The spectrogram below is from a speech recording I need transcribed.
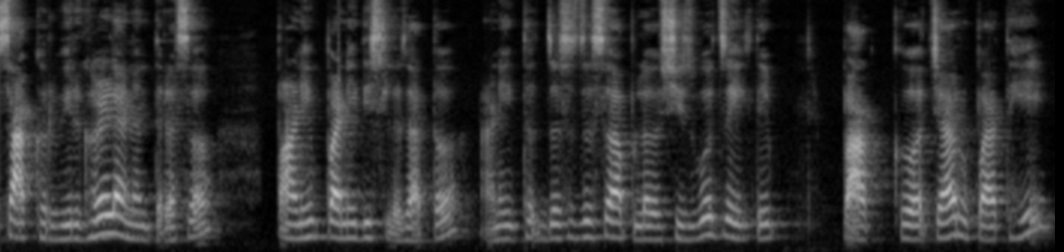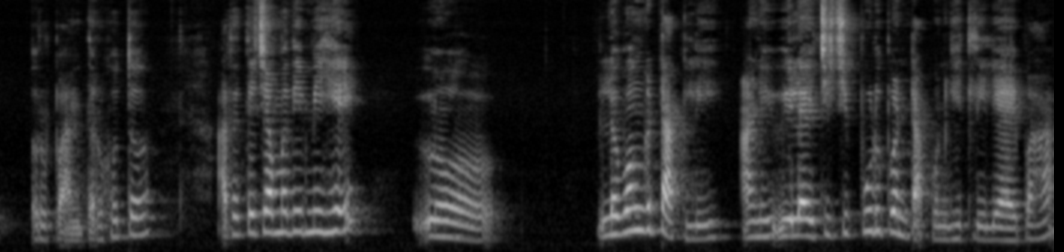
साखर विरघळल्यानंतर असं पाणी पाणी दिसलं जातं आणि थ जसं जसं आपलं शिजवत जाईल ते पाकच्या रूपात हे रूपांतर होतं. आता त्याच्यामध्ये मी हे लवंग टाकली आणि विलायचीची पूड पण टाकून घेतलेली आहे पहा.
